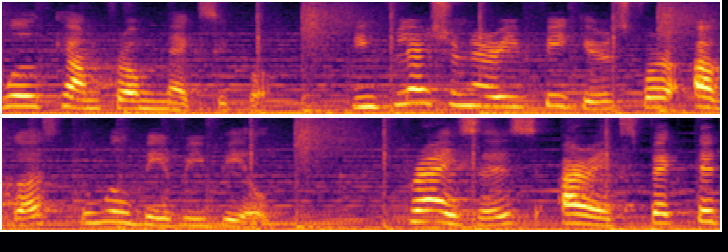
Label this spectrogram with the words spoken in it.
will come from Mexico. Inflationary figures for August will be revealed prices are expected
